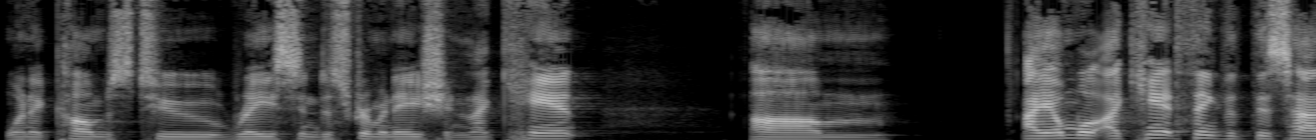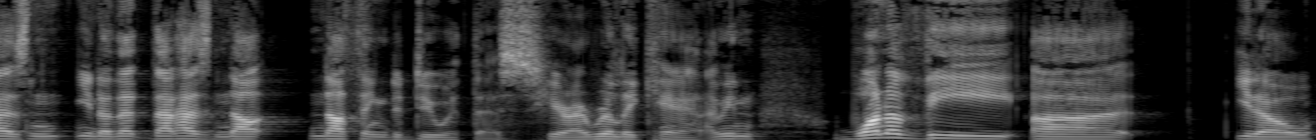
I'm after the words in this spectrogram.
when it comes to race and discrimination. And I can't, um, I almost I can't think that this has you know that that has not nothing to do with this here. I really can't. I mean, one of the uh, you know,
